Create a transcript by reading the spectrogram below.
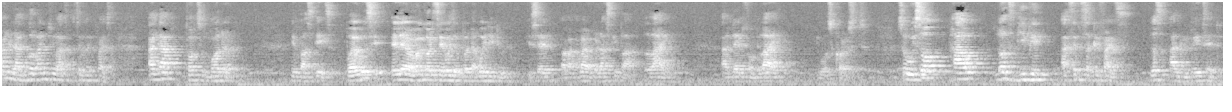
angry that God, did you accept sacrifice? And that turned to murder in verse 8. But will see earlier when God said, What's your brother? What did he do? He said, Am I my brother's keeper? Lie. And then from lie, he was cursed. So we saw how not giving accepted sacrifice just aggravated.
